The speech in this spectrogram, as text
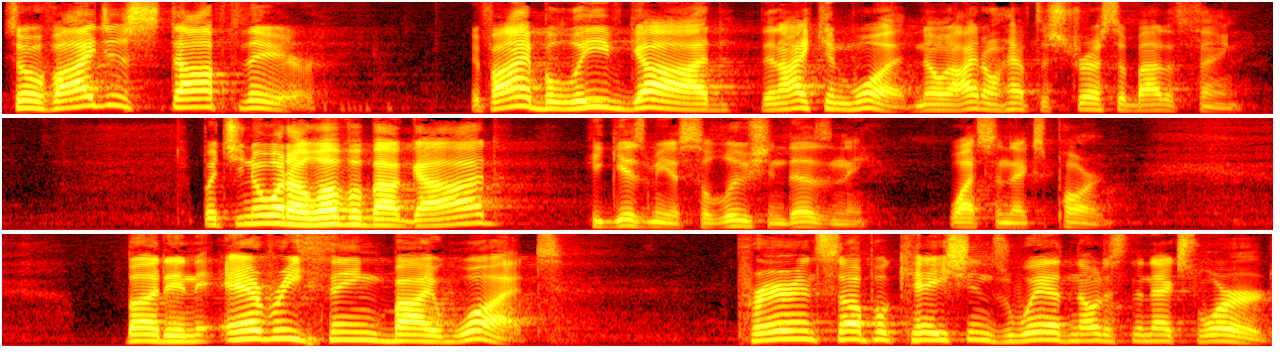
So if I just stop there, if I believe God, then I can what? No, I don't have to stress about a thing. But you know what I love about God? He gives me a solution, doesn't he? Watch the next part. But in everything by what? Prayer and supplications with, notice the next word,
